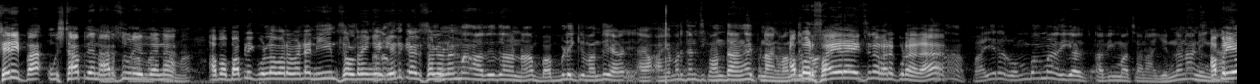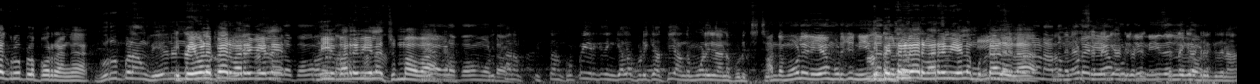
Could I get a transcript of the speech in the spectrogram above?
சரிப்பா உங்க ஸ்டாப் தானே அரசு ஊழியர் தானே. அப்போ பப்ளிக் உள்ள வர வேண்டாம் நீன்னு சொல்றீங்க. எதுக்கு அது சொல்லணும்? உண்மை அதுதான்னா பப்ளிக் வந்து எமர்ஜென்சிக்கு வந்தாங்க இப்போ நாங்க அப்போ ஒரு வந்து ஃபயர் ஆயிடுச்சுன்னா வரக்கூடாதா? ஃபயர் ரொம்பவே அதிக அதிகமாச்சானா? என்னன்னா நீங்க அப்புறம் ஏன் குரூப்ல போடுறாங்க? குரூப்ல அவங்க வேணும் இப்போ இவ்வளவு பேர் வரவியல நீ வரவியல சும்மாவா? அவ்வளவு போக மாட்டான் இத்தனை குப்பை இருக்குது இங்கெல்லாம் பிடிக்காத்தி அந்த மூலையில என்ன பிடிச்சிச்சு? அந்த மூலையில ஏன் முடிச்சு நீ பேர் வரவியல முட்டாளுகளா? அந்த அந்த நேரம் மூலையில சின்ன ஏன் கேட் முடிச்சு நீ தான் சின்ன கேட் இருக்குதுண்ணா.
